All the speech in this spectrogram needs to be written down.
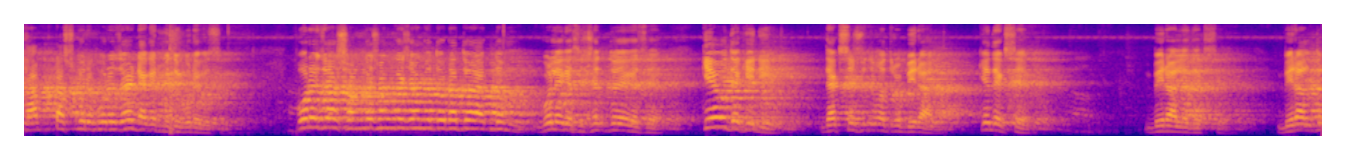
সাপ টাস করে পড়ে যায়, ড্যাগের মধ্যে পড়ে গেছে। পড়ে যাওয়ার সঙ্গে সঙ্গে সঙ্গে তো ওটা তো একদম গলে গেছে, সেদ্ধ হয়ে গেছে। কেউ দেখেনি। দেখছে শুধুমাত্র বিড়াল। কে দেখছে? বিড়ালে দেখছে। বিড়াল তো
